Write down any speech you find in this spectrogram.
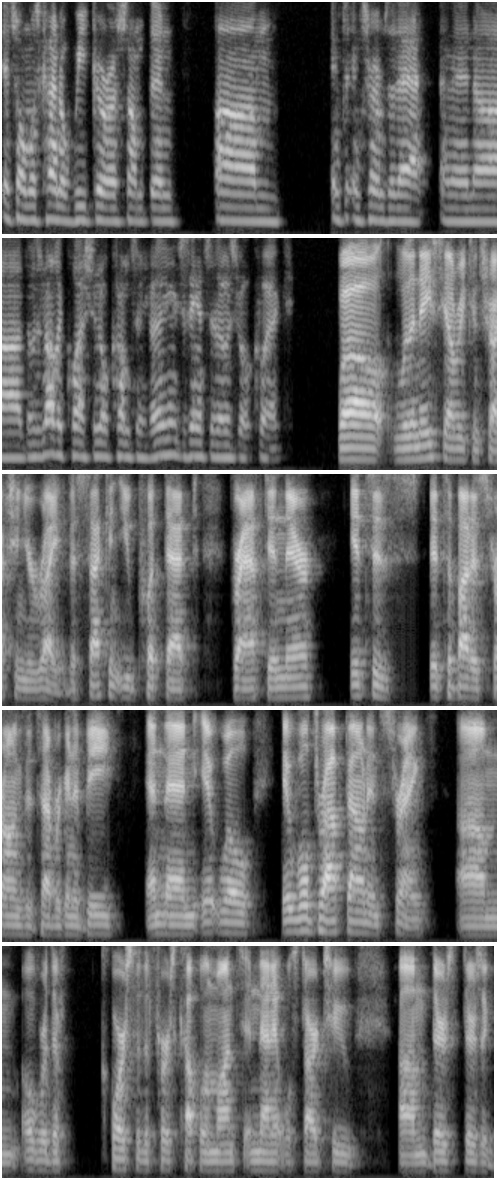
it's almost kind of weaker or something? Um, in, in terms of that? And then uh, there was another question that'll come to me. Let me just answer those real quick. Well, with an ACL reconstruction, you're right. The second you put that graft in there, it's as it's about as strong as it's ever going to be, and then it will it will drop down in strength um, over the course of the first couple of months, and then it will start to um, there's there's a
